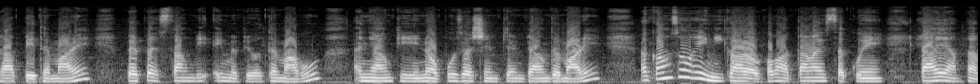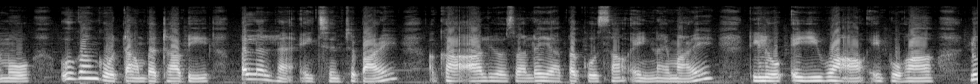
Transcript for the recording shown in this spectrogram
ထားပေးသင့်ပါတယ်ဘက်ဘက်စောင်းပြီးအိတ်မပြောသင့်ပါဘူးအညောင်းပြေတော့ position ပြန်ပြောင်းသင့်ပါတယ်အကောင်းဆုံးအိတ်နီးကတော့ကမ္ဘာတန်းလိုက်စကွင်းလာရမှန်မို့ ဥကောင်းကိုတောင်ပတ်ထားပြီးပလက်လှန်အိတ်ချင်းဖြစ်ပါတယ်အခါအားလျော်စွာလက်ရဘက်ကိုစောင်းအိတ်နိုင်ပါတယ်ဒီလိုအေးကြီးဝအောင်အိတ်ဖို့ဟာလူ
